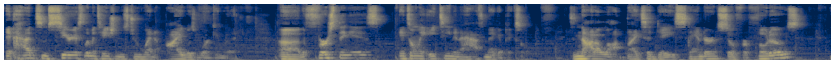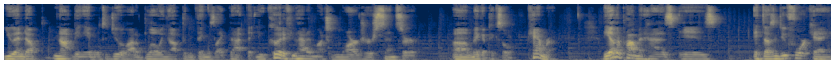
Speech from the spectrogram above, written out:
It had some serious limitations to when I was working with it. Uh, the first thing is it's only 18 and a half megapixel. It's not a lot by today's standards. So for photos, you end up not being able to do a lot of blowing up and things like that that you could if you had a much larger sensor uh, megapixel camera. The other problem it has is it doesn't do 4K.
